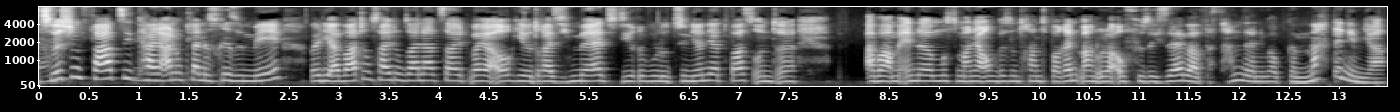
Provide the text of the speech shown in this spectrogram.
Zwischenfazit, keine mhm. Ahnung, kleines Resümee, weil die Erwartungshaltung seinerzeit war ja auch hier 30 Mad, die revolutionieren jetzt was und äh, aber am Ende musste man ja auch ein bisschen transparent machen oder auch für sich selber. Was haben wir denn überhaupt gemacht in dem Jahr?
